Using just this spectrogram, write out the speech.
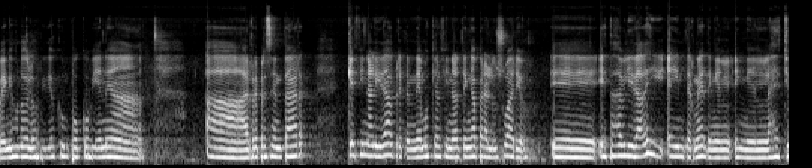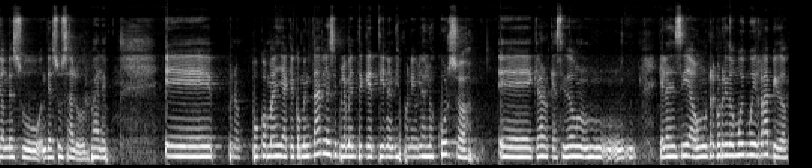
ven, es uno de los vídeos que un poco viene a, representar qué finalidad pretendemos que al final tenga para el usuario eh, estas habilidades e Internet en, el- en la gestión de su, de su salud. ¿vale? Eh, bueno, poco más ya que comentarles, simplemente que tienen disponibles los cursos. Eh, claro que ha sido, un, ya les decía, un recorrido muy muy rápido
